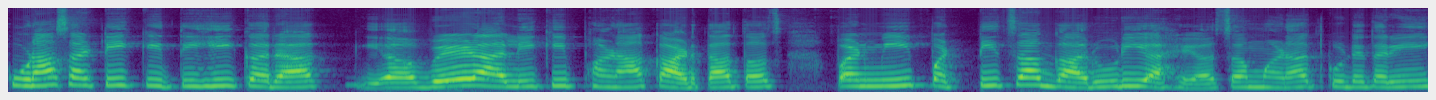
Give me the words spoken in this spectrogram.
कुणासाठी कितीही करा वेळ आली की फणा काढतातच पण मी पट्टीचा गारुडी आहे असं म्हणत कुठेतरी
